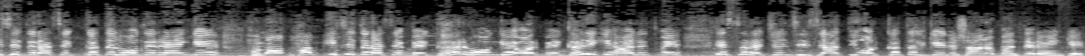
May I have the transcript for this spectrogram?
इसी तरह से कत्ल होते रहेंगे, हम हम इसी तरह से बेघर होंगे और बेघरी की हालत में इस तरह जनसी ज़्यादा और कत्ल के निशाना बनते रहेंगे।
